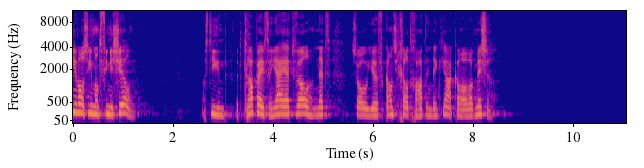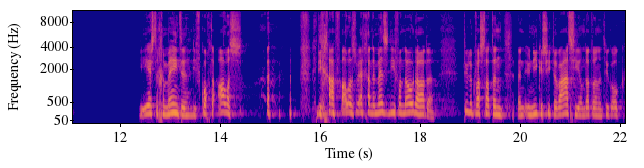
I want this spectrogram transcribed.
je wel eens iemand financieel? Als die het krap heeft en jij hebt wel net zo je vakantiegeld gehad en je denkt, ja, ik kan wel wat missen. Die eerste gemeente, die verkochten alles. die gaven alles weg aan de mensen die van noden hadden. Tuurlijk was dat een, een unieke situatie, omdat er natuurlijk ook,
